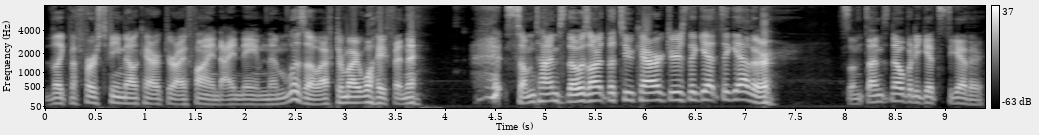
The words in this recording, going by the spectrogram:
like the first female character I find, I name them Lizzo after my wife, and then sometimes those aren't the two characters that get together. Sometimes nobody gets together.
